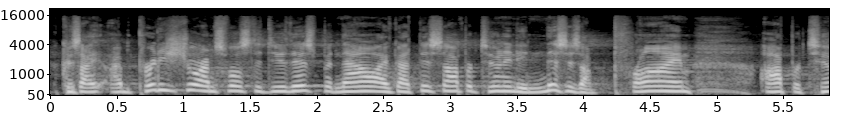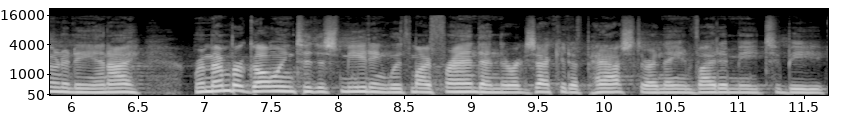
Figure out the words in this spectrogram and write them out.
because I'm pretty sure I'm supposed to do this, but now I've got this opportunity, and this is a prime opportunity. And I remember going to this meeting with my friend and their executive pastor, and they invited me to be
